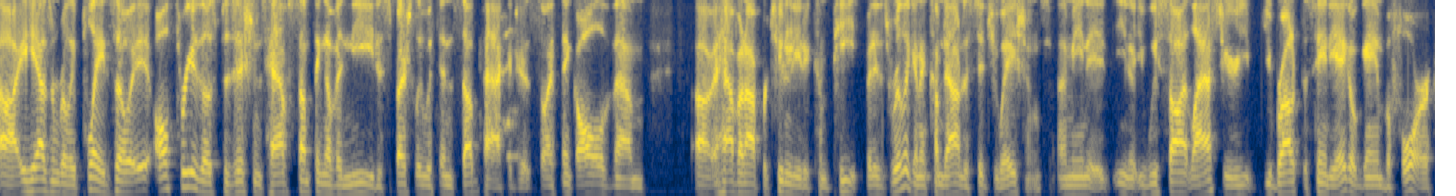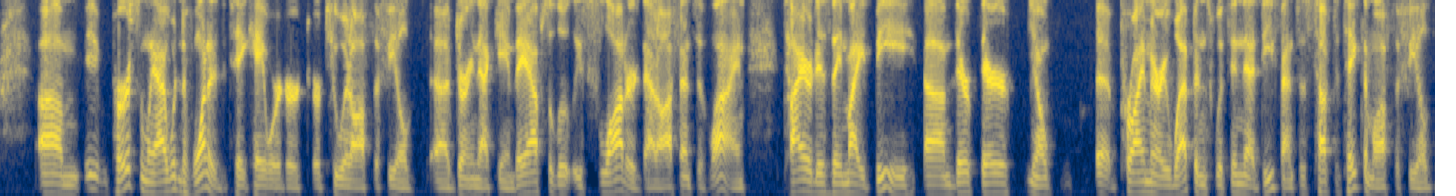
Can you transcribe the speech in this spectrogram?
Uh, he hasn't really played. So it, all three of those positions have something of a need, especially within sub packages. So I think all of them – uh, have an opportunity to compete, but it's really going to come down to situations. I mean, it, you know, we saw it last year. You, you brought up the San Diego game before. Um, it, personally, I wouldn't have wanted to take Heyward or, or Tuitt off the field uh, during that game. They absolutely slaughtered that offensive line. Tired as they might be, um, they're they're you know uh, primary weapons within that defense. It's tough to take them off the field.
